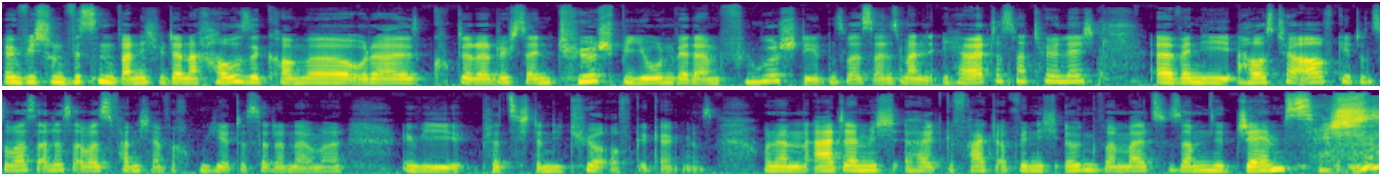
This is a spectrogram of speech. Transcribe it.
irgendwie schon wissen, wann ich wieder nach Hause komme oder guckt er da durch seinen Türspion, wer da im Flur steht und sowas. Also man hört das natürlich, äh, wenn die Haustür aufgeht und sowas alles, aber es fand ich einfach weird, dass er dann da immer irgendwie plötzlich dann die Tür aufgegangen ist. Und dann hat er mich halt gefragt, ob wir nicht irgendwann mal zusammen eine Jam-Session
